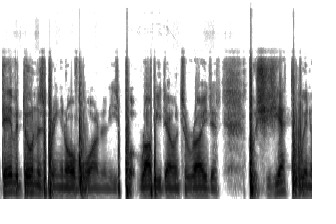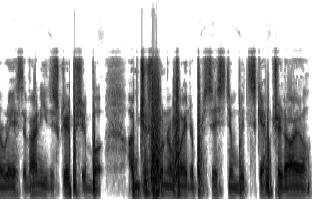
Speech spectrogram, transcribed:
David Dunne is bringing over one, and he's put Robbie down to ride it, but she's yet to win a race of any description. But I'm just wondering why they're persisting with Skeptrid Isle.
